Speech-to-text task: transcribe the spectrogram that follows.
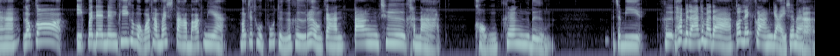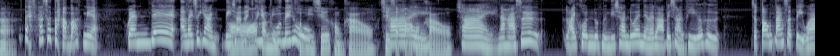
นะคะแล้วก็อีกประเด็นหนึ่งที่เขาบอกว่าทำให้ Starbucks เนี่ย มักจะถูกพูดถึงก็คือเรื่องของการตั้งชื่อขนาดของเครื่องดื่มมันจะมีคือถ้าเป็นร้านธรรมดาก็เล็กกลางใหญ่ใช่ไหมอ่าอ่าแต่ถ้า Starbucks เนี่ย Grande อะไรสักอย่างดิฉันก็ยังพูดไม่ถูเขากมีชื่อของเขาชื่อเฉพาะของเขา ใช่นะคะ ซึ่งหลายคนรวมถึงดิฉันด้วยเนี่ยเวลาไปสั่งทีก็คือ จะต้องตั้งสติว่า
